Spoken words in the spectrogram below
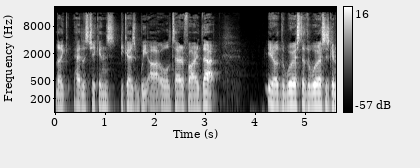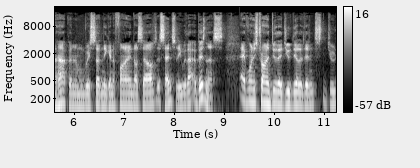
like headless chickens because we are all terrified that you know the worst of the worst is going to happen and we're suddenly going to find ourselves essentially without a business. Everyone is trying to do their due diligence due,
